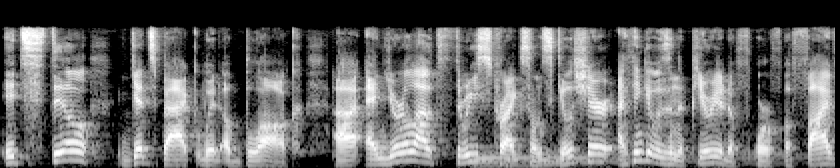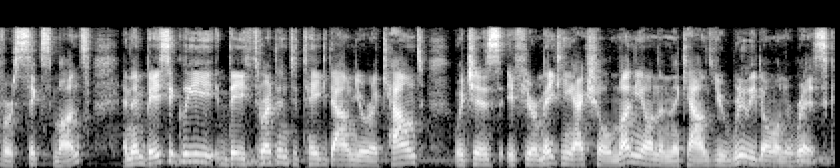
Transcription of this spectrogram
it still gets back with a block. Uh, and you're allowed three strikes on Skillshare. I think it was in a period of, or, of five or six months. And then basically they threaten to take down your account, which is if you're making actual money on an account, you really don't want to risk.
